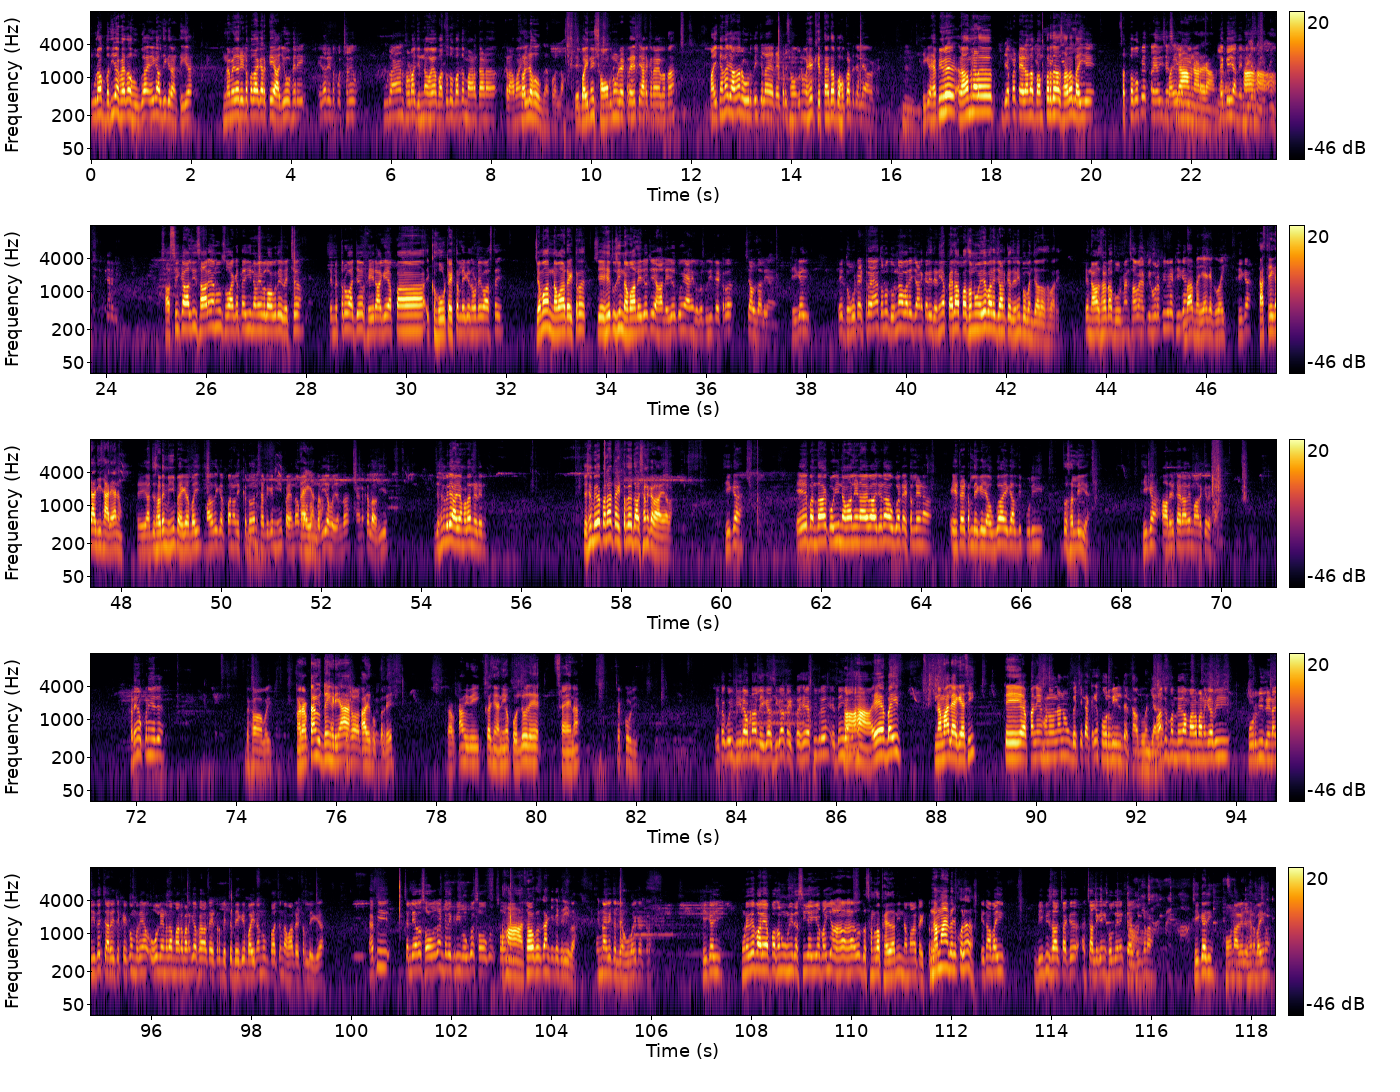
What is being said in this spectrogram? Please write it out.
ਪੂਰਾ ਵਧੀਆ ਫਾਇਦਾ ਹੋਊਗਾ ਇਹ ਗੱਲ ਦੀ ਗਾਰੰਟੀ ਆ। ਨਵੇਂ ਦਾ ਰੇਟ ਪਤਾ ਕਰਕੇ ਆ ਜਿਓ ਫਿਰ ਇਹ- ਇਹਦਾ ਰੇਟ ਪੁੱਛ ਲਿਓ। ਪੂਰਾ ਐਨ ਥੋੜਾ ਜਿੰਨਾ ਹੋਇਆ ਵੱਧ ਤੋਂ ਵੱਧ ਮਾਨਤਾਨ ਕਰਾਵਾਂਗੇ। ਫੁੱਲ ਹੋਊਗਾ ਫੁੱਲ। ਤੇ ਬਾਈ ਨੇ ਸ਼ੌਂਕ ਨੂੰ ਟਰੈਕਟਰ ਇਹ ਤਿਆਰ ਕਰਾਇਆ ਪਤਾ ਬਾਈ ਕਹਿੰਦਾ ਜ਼ਿਆਦਾ ਰੋਡ ਤੇ ਹੀ ਚਲਾਇਆ ਟਰੈਕਟਰ ਸ਼ੌਂਕ ਨੂੰ ਇਹ ਖੇਤਾਂ 'ਚ ਤਾਂ ਬਹੁਤ ਘੱਟ ਚੱਲਿਆ ਹੋਇਆ ਟਰੈਕਟਰ ਹੂੰ। ਠੀਕ ਹੈ ਹੈਪੀ ਵੀਰੇ ਆਰਾਮ ਨਾਲ ਜੇ ਆਪਾਂ ਟਾਇਰਾਂ ਦਾ ਬੰਪਰ ਦਾ ਸਾਰਾ ਲਾਈਏ 70 ਤੋਂ 75 ਦੀ ਬਾਈ ਆਰਾਮ ਨਾਲ ਆਰਾਮ ਨਾਲ। ਲੱਗੇ ਜਾਂਦੇ ਨੇ ਹਾਂ। ਹਾਂ। ਸਤਿ ਸ੍ਰੀ ਅਕਾਲ ਜੀ ਸਾਰਿਆਂ ਨੂੰ ਸਵਾਗਤ ਹੈ ਜੀ ਨਵੇਂ ਵਲੌਗ ਦੇ ਵਿੱਚ। ਤੇ ਮਿੱਤਰੋ ਅੱਜ ਫੇਰ ਆ ਗਏ ਆਪਾਂ ਇੱਕ ਹੋਰ ਟਰੈਕਟਰ ਲੈ ਕੇ ਤੁਹਾਡੇ ਵਾਸਤੇ। ਜਮਾ ਨਵਾਂ ਟਰੈਕਟਰ ਚਾਹੇ ਤੁਸੀਂ ਨਵਾਂ ਲੈ ਜਾਓ ਚਾਹੇ ਆਹ ਲੈ ਜਾਓ ਕੋਈ ਐ ਨਹੀਂ ਕਹੋ ਤੁਸੀਂ ਟਰੈਕਟਰ ਚੱਲਦਾ ਲੈ ਆਏ ਠੀਕ ਹੈ ਜੀ? ਤੇ ਦੋ ਟਰੈਕਟਰ ਆ ਤੁਹਾਨੂੰ ਦੋਨਾਂ ਬਾਰੇ ਜਾਣਕਾਰੀ ਦੇਣੀ ਆ। ਪਹਿਲਾਂ ਆਪਾਂ ਤੁਹਾਨੂੰ ਇਹਦੇ ਬਾਰੇ ਜਾਣਕਾਰੀ ਦੇਣੀ 52 10 ਬਾਰੇ। ਤੇ ਨਾਲ ਸਾਡਾ ਫੋਰਮੈਨ ਸਾਹਿਬ ਹੈਪੀ ਹੋਰ ਹੈਪੀ ਵੀਰੇ ਠੀਕ ਹੈ? ਬਾ ਵਧੀਆ ਜੱਗੂ ਬਾਈ। ਠੀਕ ਹੈ? ਸਤਿ ਸ੍ਰੀ ਅਕਾਲ ਜੀ ਸਾਰਿਆਂ ਨੂੰ। ਤੇ ਅੱਜ ਸਾਡੇ ਮੀਂਹ ਪੈ ਗਿਆ ਬਾਈ। ਮਹਾਰਾਜ ਦੀ ਕਿਰਪਾ ਨਾਲ ਇੱਕ ਅੱਧਾ ਦਿਨ ਛੱਡ ਕੇ ਮੀਂਹ ਪੈ ਜਾਂਦਾ ਮੌਸਮ। ਵਧੀਆ ਹੋ ਜਾਂਦਾ ਐਨਕ ਲਾ ਦਈਏ। ਜਸ਼ਨ ਵੀਰੇ ਆ ਜਾ ਮਾੜਾ ਨੇੜੇ ਨੂੰ। ਜਸ਼ਨ ਵੀਰੇ ਪਹਿਲਾਂ ਟਰੈਕਟਰ ਦੇ ਦਰਸ਼ਨ ਕਰਾ ਯਾਰ। ਠੀਕ ਆ? ਇਹ ਬੰਦਾ ਕੋਈ ਨਵਾਂ ਲੈਣ ਆਇਆ ਵਾ ਜਿਹੜਾ ਆਊਗਾ ਟਰੈਕਟਰ ਲੈਣਾ ਇਹ ਟਰੈਕਟਰ ਲੈ ਕੇ ਜਾਊਗਾ ਇਹ ਗੱਲ ਦੀ ਪੂਰੀ ਤਸੱਲੀ ਹੈ ਠੀਕ ਆ? ਆਦੇ ਟਾਇਰਾਂ ਦੇ ਮਾਰ ਕੇ ਦਿਖਾ ਮੈਂ। ਖੜੇ ਉਕਣੀ ਅਜੇ? ਦਿਖਾ ਬਾਈ। ਰਫਟਾਂ ਵੀ ਉਦਾਂ ਹੀ ਖੜੀਆਂ। ਦਿਖਾ ਆ ਦੇਖੋ ਉੱਪਰ ਦੇ। ਰਫਟਾਂ ਵੀ ਵੀ ਘਸਿਆਂ ਨਹੀਂ ਪੋਲੋ ਦੇ ਸੈਨ ਆ। ਚੱਕੋ ਜੀ। ਇਹ ਤਾਂ ਕੋਈ ਵੀਰ ਆਪਣਾ ਲੈ ਗਿਆ ਸੀਗਾ ਟਰੈਕਟਰ ਇਹ ਹੈਪੀ ਵੀਰੇ ਇਦਾਂ ਹੀ ਹਾਂ ਹਾਂ ਇਹ ਬਾਈ ਨਵਾਂ ਲੈ ਗਿਆ ਸੀ ਤੇ ਆਪਾਂ ਨੇ ਹੁਣ ਉਹਨਾਂ ਨੂੰ ਵਿੱਚ ਕੱਟ ਕੇ 4 ਵੀਲ ਦਿੱਤਾ 52 ਦਾ। ਬਾਅਦ ਚ ਬੰਦੇ ਦਾ ਮਨ ਬਣ ਗਿਆ ਵੀ ਹੋਰ ਵੀ ਲੈਣਾ ਜਿਹਦੇ ਚਾਰੇ ਚੱਕੇ ਘੁੰਮਦੇ ਆ ਉਹ ਲੈਣ ਦਾ ਮਨ ਬਣ ਗਿਆ ਫਿਰ ਆਹ ਟਰੈਕਟਰ ਵਿੱਚ ਦੇ ਕੇ ਬਾਈ ਇਹਨਾਂ ਨੂੰ ਬਾਅਦ ਚ ਨਵਾਂ ਟਰੈਕਟਰ ਲੈ ਗਿਆ। ਹੈਪੀ ਚੱਲਿਆ ਤਾਂ 100 ਘੰਟੇ ਦੇ ਕਰੀਬ ਹੋਊਗਾ 100 100 ਹਾਂ 100 ਕੁ ਘੰਟੇ ਦੇ ਕਰੀਬ ਆ। ਇੰਨਾ ਕੇ ਚੱਲਿਆ ਹੋਊਗਾ ਜੀ ਟਰੈਕਟਰ। ਠੀਕ ਹੈ ਜੀ। ਹੁਣ ਇਹਦੇ ਬਾਰੇ ਆਪਾਂ ਤੁਹਾਨੂੰ ਉਹੀ ਦੱਸੀ ਜਾਈ ਆ ਬਾਈ ਆਹ ਆਹ ਉਹ ਦੱਸਣ ਦਾ ਫਾਇਦਾ ਨਹੀਂ ਨਵਾਂ ਟਰੈਕਟਰ। ਨਵਾਂ ਹੈ ਬਿਲਕੁਲ। ਇਹ ਤਾਂ ਬਾਈ 20 20 ਸਾਲ ਚੱਕ ਚੱਲ ਕੇ ਨਹੀਂ ਖੁੱਲਦੇ ਨੇ ਕਿਆ ਖੁੱਲਣਾ? ਠੀਕ ਹੈ ਜੀ ਫੋਨ ਆ ਗਿਆ ਜਸ਼ਨ ਬਾਈ ਨੂੰ।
